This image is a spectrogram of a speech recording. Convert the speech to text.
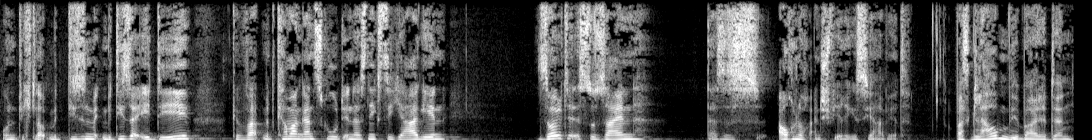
Und ich glaube, mit diesem, mit, mit dieser Idee gewappnet kann man ganz gut in das nächste Jahr gehen. Sollte es so sein, dass es auch noch ein schwieriges Jahr wird. Was glauben wir beide denn?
